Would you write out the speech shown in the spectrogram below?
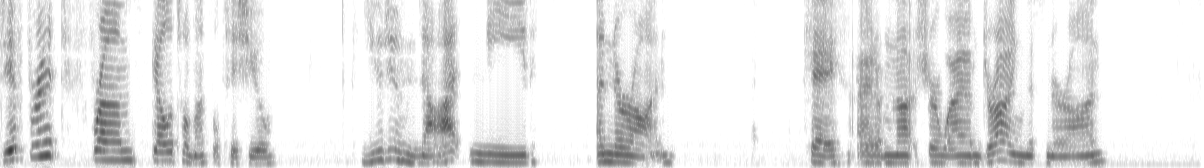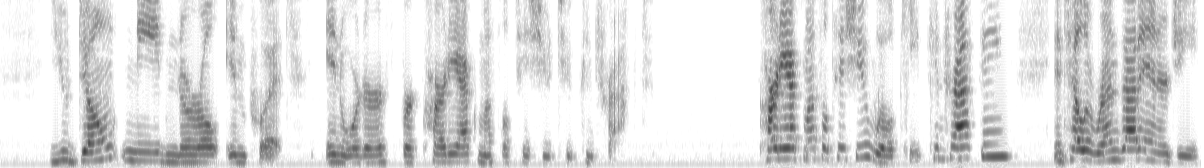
different from skeletal muscle tissue, you do not need a neuron. Okay, I'm not sure why I'm drawing this neuron. You don't need neural input in order for cardiac muscle tissue to contract. Cardiac muscle tissue will keep contracting until it runs out of energy.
